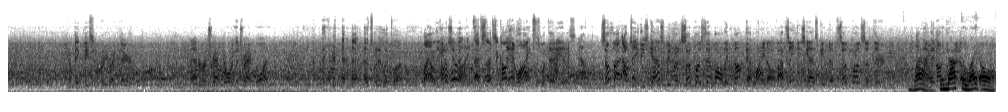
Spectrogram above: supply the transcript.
A big piece of debris right there. That or a trap door in the track one. That's what it looks like. Wow, you know Caution lights. That's that's the caution Yeah. lights is what that is. Somebody, I'll tell you, these guys have been running so close to that wall, they've knocked that light off. I've seen these guys getting up so close up there. Wow, they they knocked knocked the the light off.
